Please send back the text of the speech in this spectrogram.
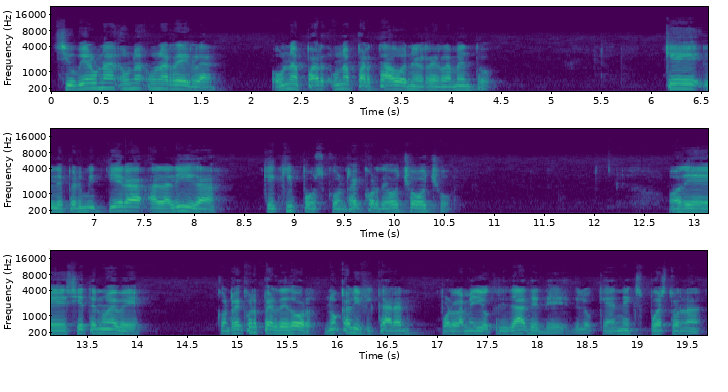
si hubiera una, una, regla o una un apartado en el reglamento que le permitiera a la liga que equipos con récord de 8-8 o de 7-9 con récord perdedor no calificaran por la mediocridad de, lo que han expuesto en la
